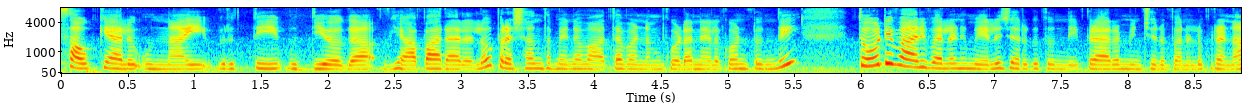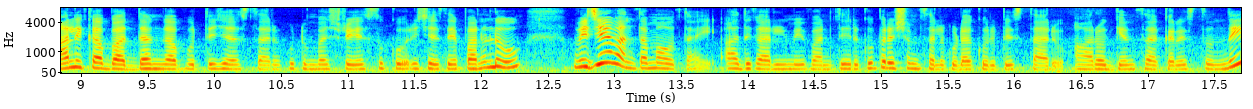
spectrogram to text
సౌఖ్యాలు ఉన్నాయి. వృత్తి ఉద్యోగ వ్యాపారాలలో ప్రశాంతమైన వాతావరణం కూడా నెలకొంటుంది. తోటి వారి వలన మేలు జరుగుతుంది. ప్రారంభించిన పనులు ప్రణాళికాబద్ధంగా పూర్తి చేస్తారు. కుటుంబ శ్రేయస్సు కోరి చేసే పనులు విజయవంతం అవుతాయి అధికారులు మీ పనితీరుకు ప్రశంసలు కూడా కురిపిస్తారు. ఆరోగ్యం సహకరిస్తుంది.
